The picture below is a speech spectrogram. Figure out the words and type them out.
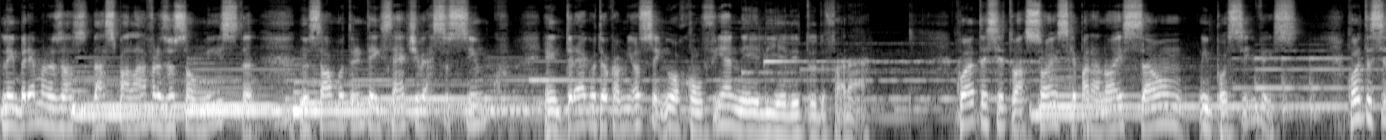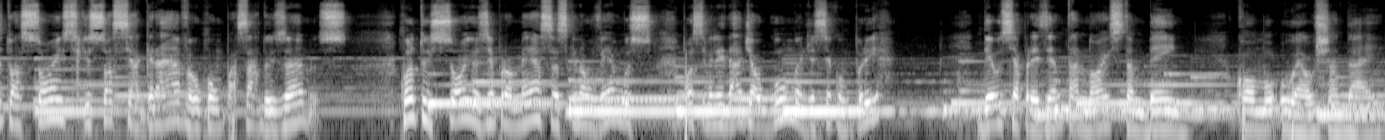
Lembremos-nos das palavras do salmista no Salmo 37, verso 5: Entrega o teu caminho ao Senhor, confia nele e ele tudo fará. Quantas situações que para nós são impossíveis, quantas situações que só se agravam com o passar dos anos, quantos sonhos e promessas que não vemos possibilidade alguma de se cumprir. Deus se apresenta a nós também como o El Shaddai,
